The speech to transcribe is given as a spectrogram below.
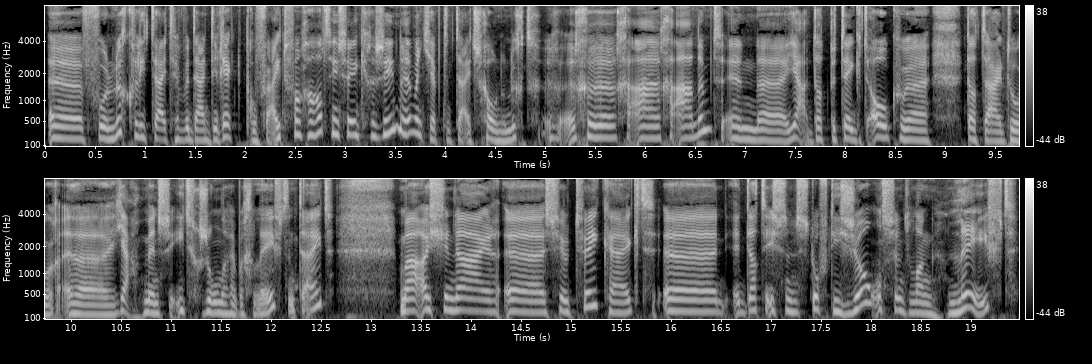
Uh, voor luchtkwaliteit hebben we daar direct profijt van gehad, in zekere zin. Hè, want je hebt een tijd schone lucht ge, ge, geademd. En uh, ja, dat betekent ook uh, dat daardoor ja, mensen iets gezonder hebben geleefd een tijd. Maar als je naar CO2 kijkt, dat is een stof die zo ontzettend lang leeft,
